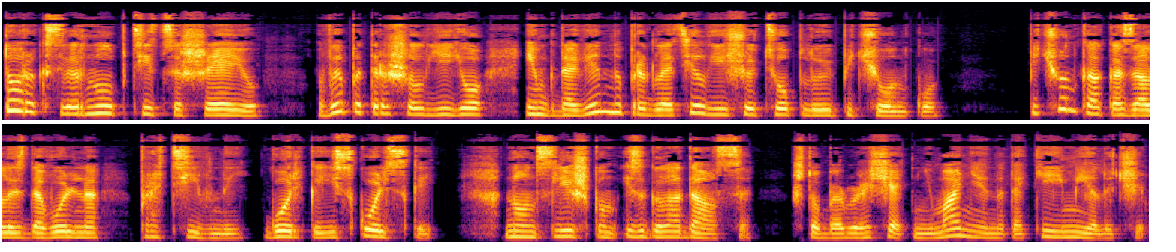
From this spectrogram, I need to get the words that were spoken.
Торок свернул птице шею выпотрошил ее и мгновенно проглотил еще теплую печенку. Печенка оказалась довольно противной, горькой и скользкой, но он слишком изголодался, чтобы обращать внимание на такие мелочи.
